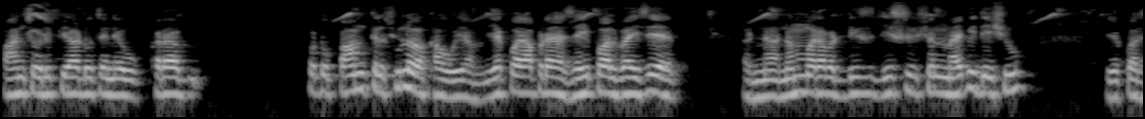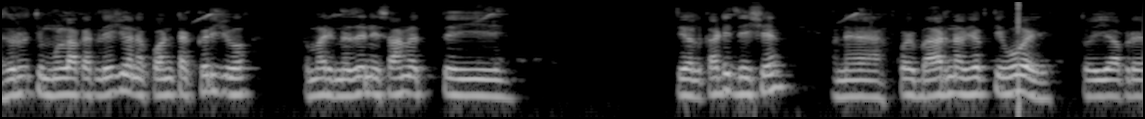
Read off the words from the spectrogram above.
પાંચસો રૂપિયા આડું થઈને એવું ખરાબ ખોટું પામ તેલ શું લેવા ખાવું એમ. એકવાર આપણે જયપાલભાઈ છે નંબર આપણે ડિસ્ક્રિપ્શનમાં આપી દઈશું. એકવાર જરૂરથી મુલાકાત લેજો અને કોન્ટેક્ટ કરજો. તમારી નજરની સામે તે તેલ કાઢી દેશે. અને કોઈ બહારના વ્યક્તિ હોય તો એ આપણે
